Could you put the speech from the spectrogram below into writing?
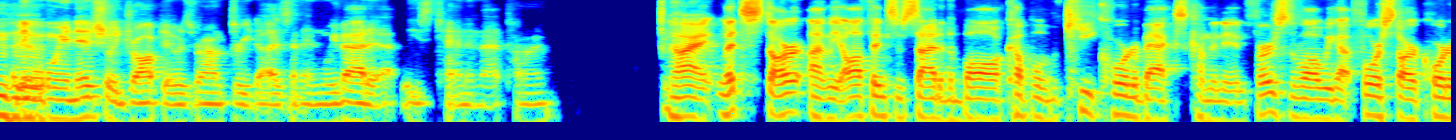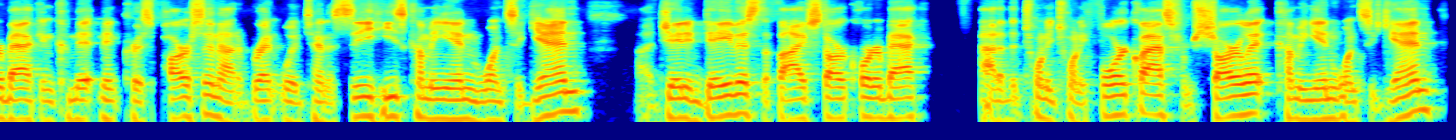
Mm-hmm. I think when we initially dropped it, it was around three dozen, and we've added at least 10 in that time. All right, let's start on the offensive side of the ball. A couple of key quarterbacks coming in. First of all, we got four star quarterback and commitment Chris Parson out of Brentwood, Tennessee. He's coming in once again. Uh, Jadyn Davis, the five star quarterback out of the 2024 class from Charlotte, coming in once again.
